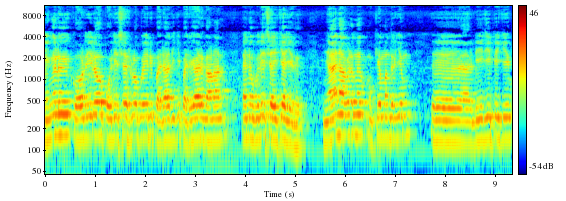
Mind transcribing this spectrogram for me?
നിങ്ങൾ കോടതിയിലോ പോലീസ് സ്റ്റേഷനിലോ പോയി പരാതിക്ക് പരിഹാരം കാണാൻ എന്നെ ഉപദേശിക്കുക ചെയ്ത് ഞാൻ അവിടുന്ന് മുഖ്യമന്ത്രിക്കും ഡി ജി പിക്കും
